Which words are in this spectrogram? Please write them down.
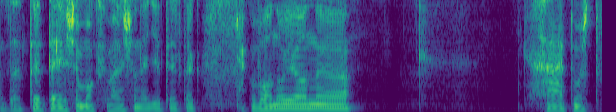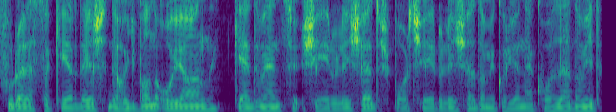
Ezzel teljesen maximálisan egyetértek. Van olyan Hát most fura lesz a kérdés, de hogy van olyan kedvenc sérülésed, sportsérülésed, amikor jönnek hozzád, amit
